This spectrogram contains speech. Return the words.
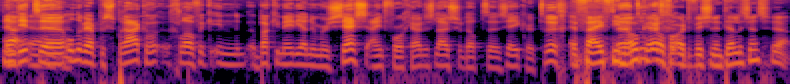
En ja, dit onderwerp bespraken we geloof ik in Bakkie Media nummer 6 eind vorig jaar, dus luister dat zeker terug. En 15 ook, hè, over artificial intelligence, ja.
